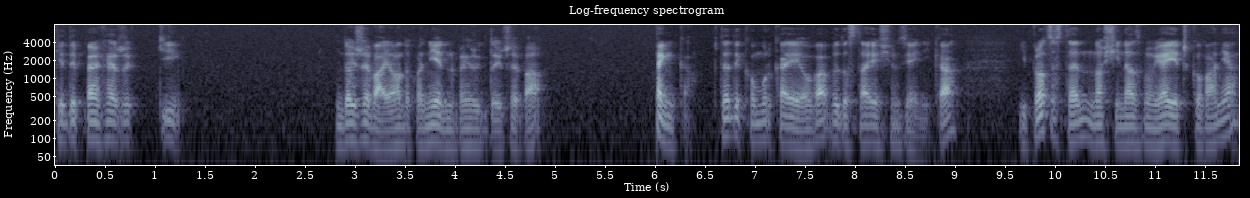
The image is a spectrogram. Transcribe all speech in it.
Kiedy pęcherzyki dojrzewają, a dokładnie jeden pęcherzyk dojrzewa, pęka. Wtedy komórka jajowa wydostaje się z jajnika i proces ten nosi nazwę jajeczkowania,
